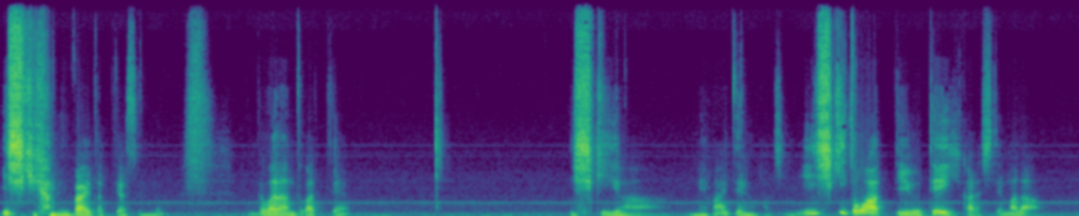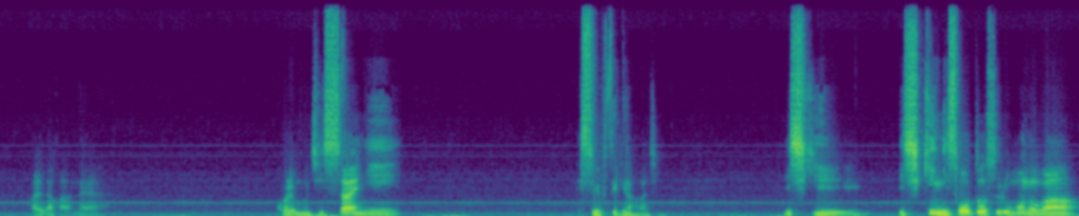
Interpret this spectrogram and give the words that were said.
意識が芽生えたってやつね。とかなんとかって、意識が芽生えてるのかもしれない。意識とはっていう定義からしてまだ、あれだからね。これも実際に SF 的な話。意識、意識に相当するものが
